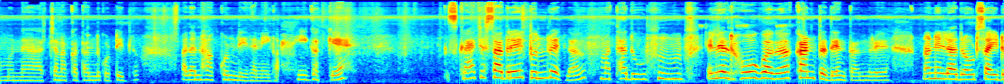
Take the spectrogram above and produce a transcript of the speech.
ಮೊನ್ನೆ ಅರ್ಚನಕ್ಕ ತಂದು ಕೊಟ್ಟಿದ್ಲು. ಅದನ್ನು ಹಾಕ್ಕೊಂಡಿದ್ದೇನೆ ಈಗ. ಈಗಕ್ಕೆ ಸ್ಕ್ರ್ಯಾಚಸ್ ಆದರೆ ತೊಂದರೆ ಇಲ್ಲ ಮತ್ತು ಅದು ಎಲ್ಲಿಯಾದರೂ ಹೋಗುವಾಗ ಕಾಣ್ತದೆ ಅಂತ ಅಂದರೆ ನಾನು ಎಲ್ಲಾದರೂ ಔಟ್ಸೈಡ್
